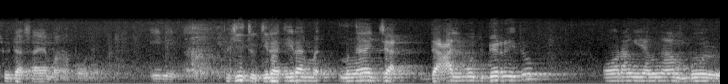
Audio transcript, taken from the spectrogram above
Sudah saya maafkan. Ini begitu kira-kira mengajak da'al mudbir itu orang yang ngambul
